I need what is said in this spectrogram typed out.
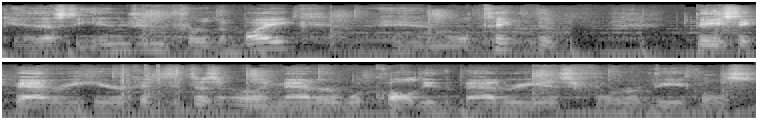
Okay, that's the engine for the bike, and we'll take the basic battery here because it doesn't really matter what quality the battery is for vehicles.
